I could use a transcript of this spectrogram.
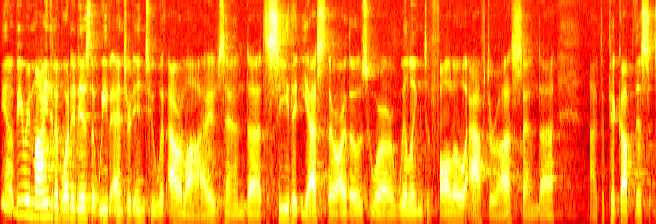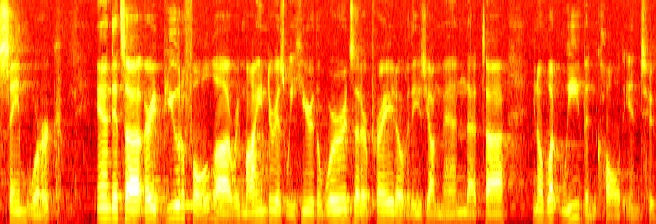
you know, be reminded of what it is that we've entered into with our lives, and uh, to see that, yes, there are those who are willing to follow after us and uh, uh, to pick up this same work. And it's a very beautiful uh, reminder as we hear the words that are prayed over these young men that uh, you know, what we've been called into.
